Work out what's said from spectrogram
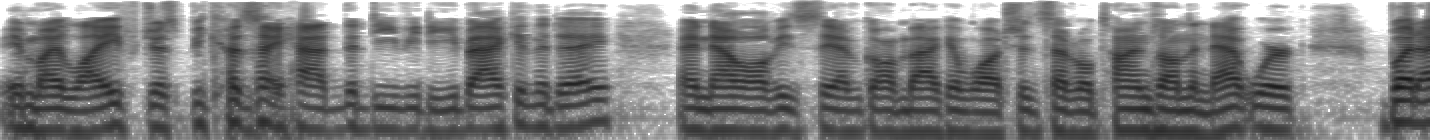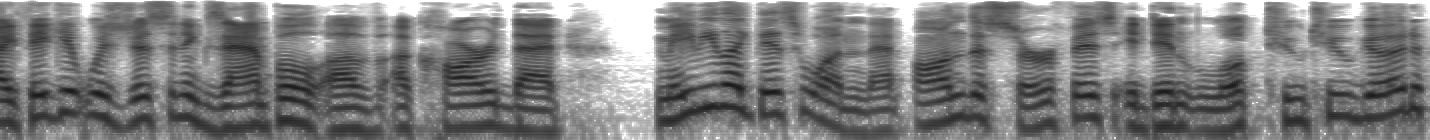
in my life just because I had the DVD back in the day, and now obviously I've gone back and watched it several times on the network. But I think it was just an example of a card that maybe like this one that on the surface it didn't look too too good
